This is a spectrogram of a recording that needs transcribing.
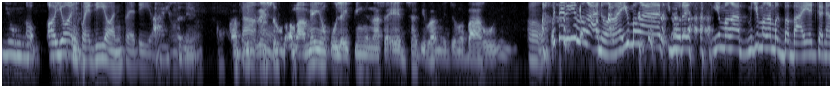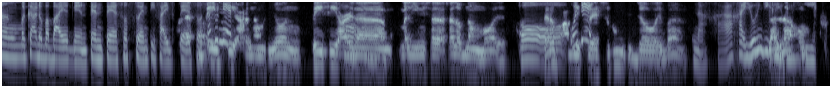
Yung Oh, oh, yun, pwede yun, pwede yun. isolate. Public Ah, restroom, baka mamaya yung kulay pink na nasa EDSA, di ba? Medyo mabaho yun. Oo. Uy, pero yung mga ano, ah, yung mga siguro yung mga yung mga magbabayad ka ng magkano babayad ngayon? 10 pesos, 25 pesos. Sa lunet. PCR naman yun. PCR Oo. na malinis sa, sa loob ng mall. Oo. Pero public restroom, medyo iba. Naka, kayo hindi kayo Lalo kung- umiikot.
